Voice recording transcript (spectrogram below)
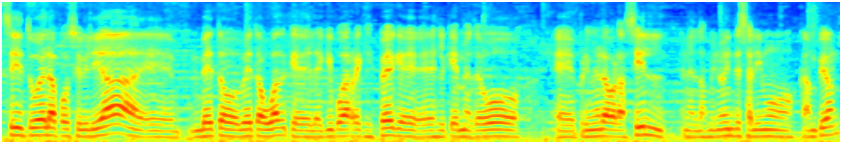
sí. tuve la posibilidad. eh, Beto, Beto Aguad, que del equipo de RXP, que es el que me llevó eh, primero a Brasil, en el 2020 salimos campeón.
